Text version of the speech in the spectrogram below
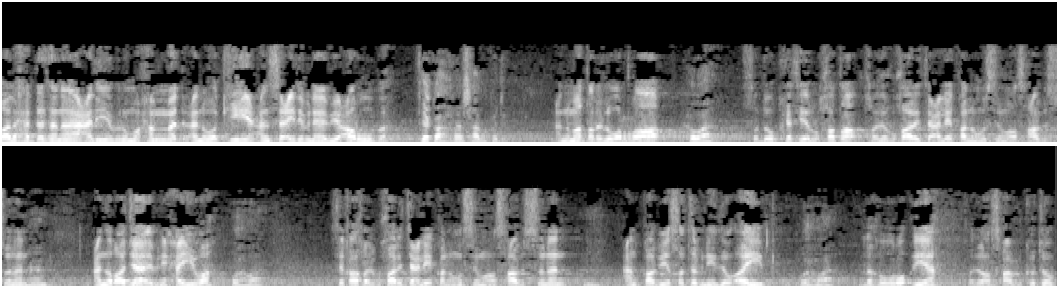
قال حدثنا علي بن محمد عن وكيع عن سعيد بن أبي عروبة ثقة أصحاب الكتب. عن مطر الوراق هو صدوق كثير الخطأ. أخرج البخاري تعليقا ومسلم وأصحاب السنن. نعم. عن رجاء بن حيوة. وهو ثقة أخرج البخاري تعليقا ومسلم وأصحاب السنن. نعم. عن قبيصة بن ذؤيب. وهو له رؤية. أخرج أصحاب الكتب.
